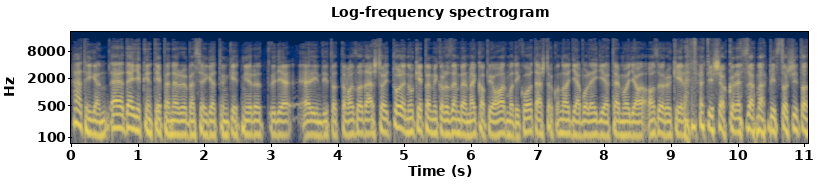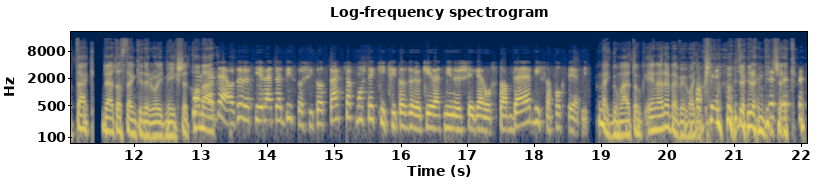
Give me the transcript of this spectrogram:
Hát igen, de egyébként éppen erről beszélgettünk itt, mielőtt ugye elindítottam az adást, hogy tulajdonképpen mikor az ember megkapja a harmadik oltást, akkor nagyjából egyértelmű, hogy az örök életet is akkor ezzel már biztosították, de hát aztán kiderül, hogy mégsem. Ha de, már... de az örök életet biztosították, csak most egy kicsit az örök élet minősége rosszabb, de vissza fog térni. Megdumáltuk, én erre bevő vagyok, okay. úgyhogy rendítsek.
